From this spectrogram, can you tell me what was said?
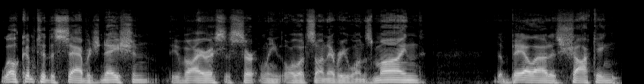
Welcome to the savage nation. The virus is certainly all that's on everyone's mind. The bailout is shocking.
